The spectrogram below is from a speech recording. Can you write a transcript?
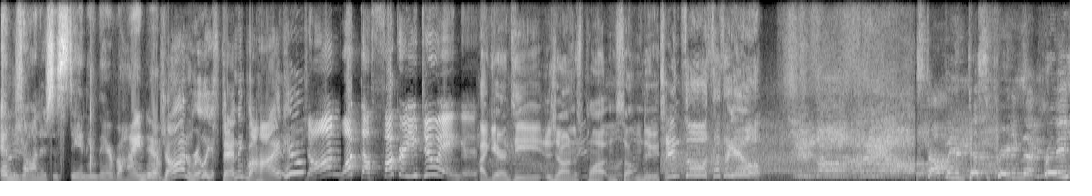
And Jean is just standing there behind him. Jean really standing behind him? Jean, what the fuck are you doing? I guarantee Jean is plotting something, dude. Shinzo Sasageo! Shinzo Sasageo! Stop it, you're desecrating that phrase.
